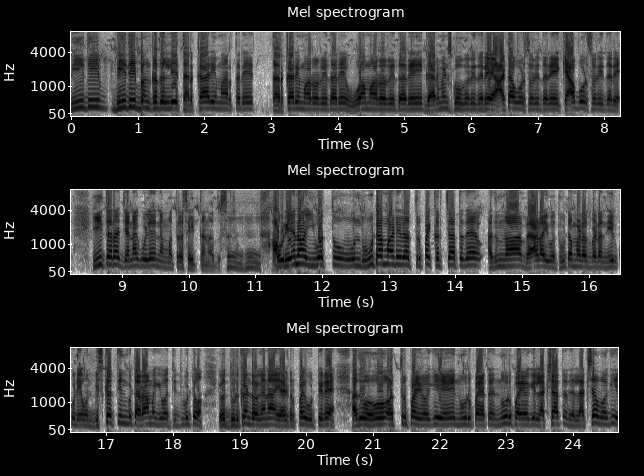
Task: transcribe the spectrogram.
ಬೀದಿ ಬೀದಿ ಬಂಕದಲ್ಲಿ ತರಕಾರಿ ಮಾರ್ತಾರೆ ತರಕಾರಿ ಮಾರೋರು ಇದ್ದಾರೆ ಹೂವು ಮಾರೋರು ಇದ್ದಾರೆ ಗಾರ್ಮೆಂಟ್ಸ್ಗೆ ಹೋಗೋರು ಇದ್ದಾರೆ ಆಟೋ ಓಡಿಸೋರು ಇದ್ದಾರೆ ಕ್ಯಾಬ್ ಓಡಿಸೋರು ಇದ್ದಾರೆ ಈ ಥರ ಜನಗಳೇ ನಮ್ಮ ಹತ್ರ ಸೈಟ್ ತನ್ನೋದು ಸರ್. ಅವ್ರೇನೋ ಇವತ್ತು ಒಂದು ಊಟ ಮಾಡಿರೋ ಹತ್ತು ರೂಪಾಯಿ ಖರ್ಚಾಗ್ತದೆ ಅದನ್ನ ಬೇಡ ಇವತ್ತು ಊಟ ಮಾಡೋದು ಬೇಡ ನೀರು ಕುಡಿ ಒಂದು ಬಿಸ್ಕತ್ ತಿಂದ್ಬಿಟ್ಟು ಆರಾಮಾಗಿ ಇವತ್ತು ಇದ್ಬಿಟ್ಟು ಇವತ್ತು ದುಡ್ಕೊಂಡು ಹೋಗೋಣ ಎರಡು ರೂಪಾಯಿ ಹುಟ್ಟಿರೆ ಅದು ಹತ್ತು ರೂಪಾಯಿ ಹೋಗಿ ನೂರು ರೂಪಾಯಿ ಆಗ್ತದೆ ನೂರು ರೂಪಾಯಿ ಹೋಗಿ ಲಕ್ಷ ಆಗ್ತದೆ ಲಕ್ಷ ಹೋಗಿ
